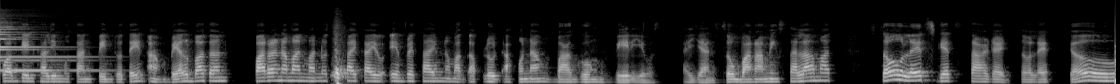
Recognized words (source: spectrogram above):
huwag din kalimutan pindutin ang bell button para naman ma-notify kayo every time na mag-upload ako ng bagong videos. Ayan. So, maraming salamat. So, let's get started. So, let's go!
